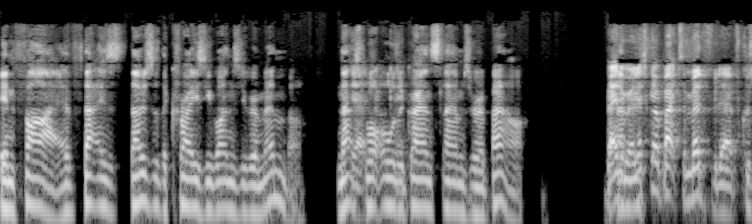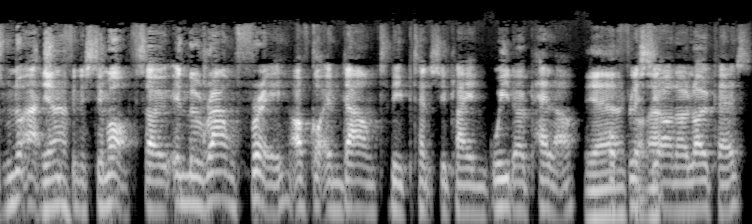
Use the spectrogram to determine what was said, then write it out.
in five. That is, those are the crazy ones you remember, and that's Yeah, what all the. Grand Slams are about. But anyway, let's go back to Medvedev because we've not actually Yeah. finished him off. So in the round three, I've got him down to be potentially playing Guido Pella Yeah, or. Feliciano Lopez.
